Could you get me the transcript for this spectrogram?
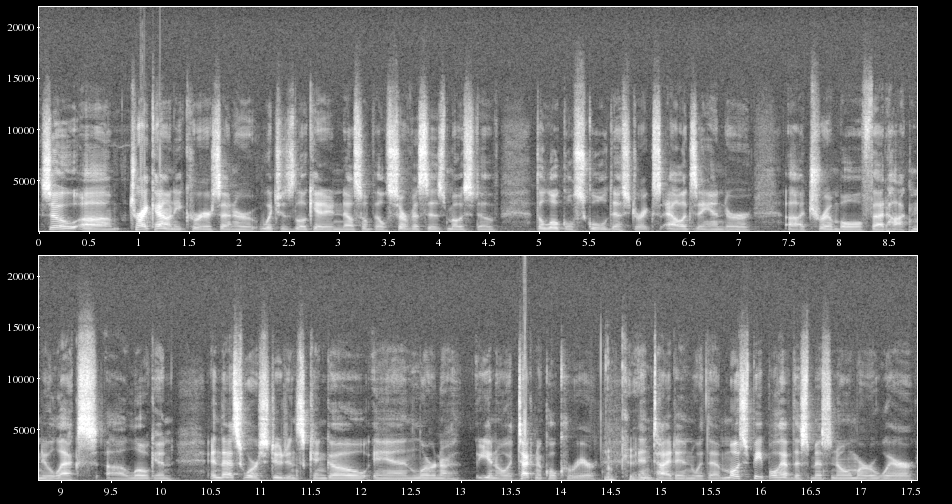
So, um, Tri County Career Center, which is located in Nelsonville, services most of the local school districts Alexander, uh, Trimble, Fed Hoc, Nulex, uh, Logan. And that's where students can go and learn a you know a technical career Okay. and tied in with them. Most people have this misnomer where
